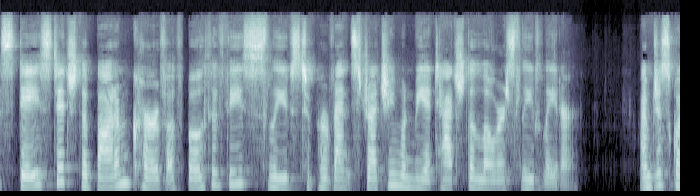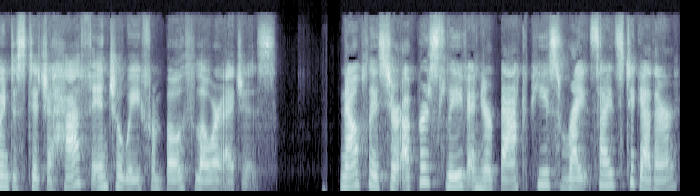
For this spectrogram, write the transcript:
Stay stitch the bottom curve of both of these sleeves to prevent stretching when we attach the lower sleeve later. I'm just going to stitch a half inch away from both lower edges. Now place your upper sleeve and your back piece right sides together.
